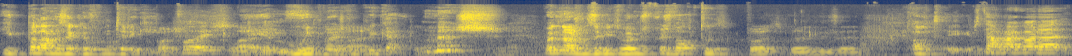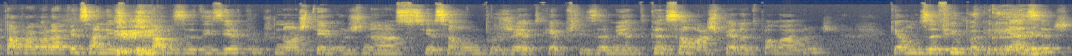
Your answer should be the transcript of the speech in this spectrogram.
E que palavras é que eu vou meter aqui? Pois, Pois, claro. É muito mais Claro, complicado. claro, Mas claro. Quando nós nos habituamos, depois vale tudo. Pois, pois, exato. Vale. Estava agora, estava agora a pensar nisso que estavas a dizer, porque nós temos na associação um projeto que é precisamente Canção à Espera de Palavras, que é um desafio para Ok. crianças,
